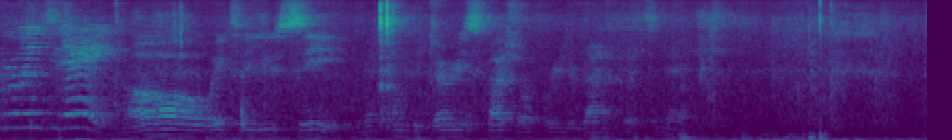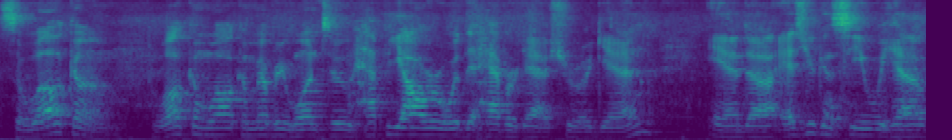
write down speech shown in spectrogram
brewing today? Oh, wait till you see. We got something very special for your benefit today. So, welcome. Welcome, welcome everyone to Happy Hour with the Haberdasher again. And uh, as you can see, we have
